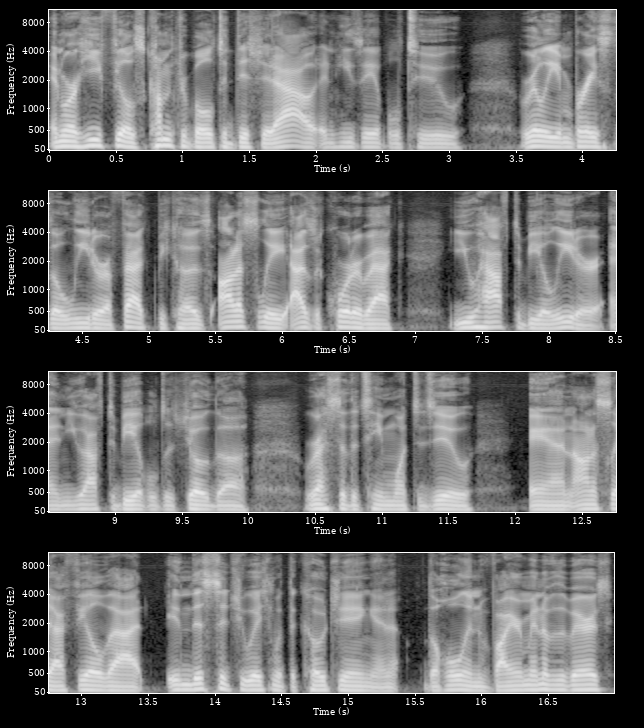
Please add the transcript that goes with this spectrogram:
and where he feels comfortable to dish it out, and he's able to really embrace the leader effect because honestly, as a quarterback, you have to be a leader and you have to be able to show the rest of the team what to do. And honestly, I feel that in this situation with the coaching and the whole environment of the Bears,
